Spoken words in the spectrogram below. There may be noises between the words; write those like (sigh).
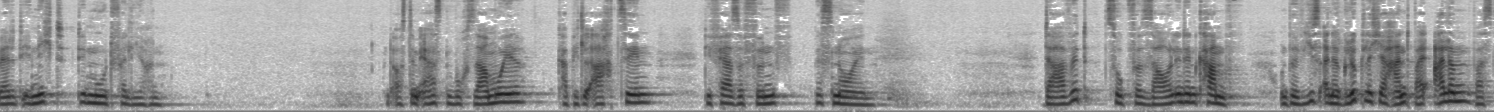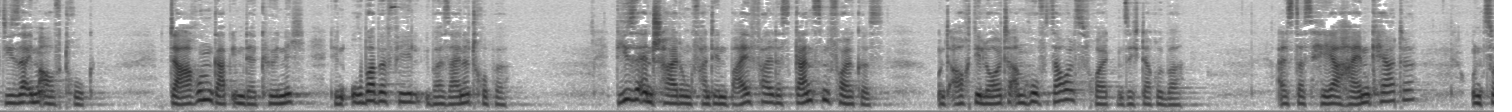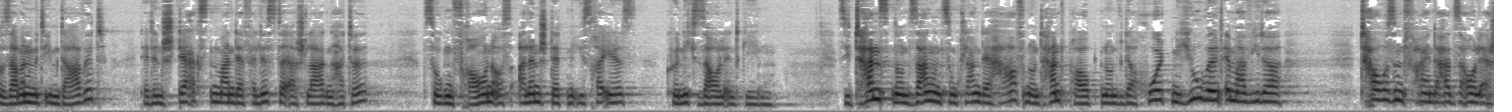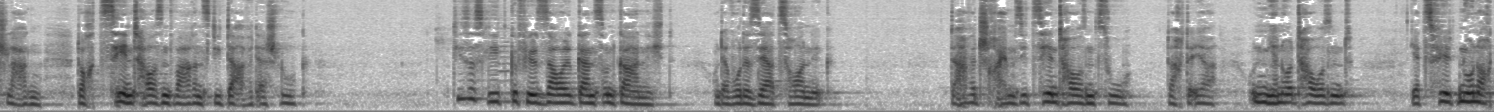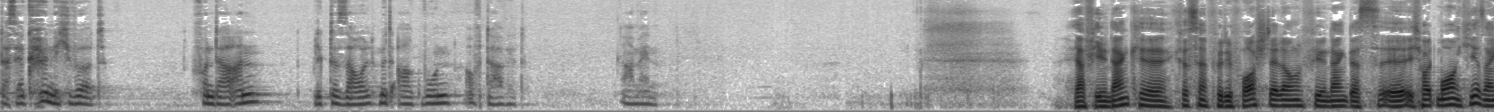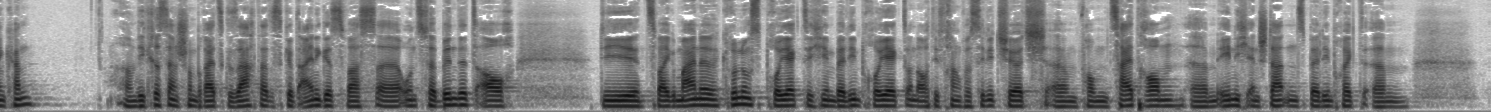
werdet ihr nicht den Mut verlieren. Und aus dem ersten Buch Samuel, Kapitel 18, die Verse 5 bis 9. David zog für Saul in den Kampf und bewies eine glückliche Hand bei allem, was dieser ihm auftrug. Darum gab ihm der König den Oberbefehl über seine Truppe. Diese Entscheidung fand den Beifall des ganzen Volkes, und auch die Leute am Hof Sauls freuten sich darüber. Als das Heer heimkehrte und zusammen mit ihm David, der den stärksten Mann der Philister erschlagen hatte, zogen Frauen aus allen Städten Israels König Saul entgegen. Sie tanzten und sangen zum Klang der Harfen und Handpauken und wiederholten jubelnd immer wieder, Tausend Feinde hat Saul erschlagen, doch zehntausend waren es, die David erschlug. Dieses Lied gefiel Saul ganz und gar nicht, und er wurde sehr zornig. David schreiben sie zehntausend zu, dachte er, und mir nur tausend. Jetzt fehlt nur noch, dass er König wird. Von da an blickte Saul mit Argwohn auf David. Amen. Ja, vielen Dank, äh, Christian, für die Vorstellung. Vielen Dank, dass äh, ich heute Morgen hier sein kann. Wie Christian schon bereits gesagt hat, es gibt einiges, was äh, uns verbindet, auch die zwei Gemeindegründungsprojekte hier im Berlin-Projekt und auch die Frankfurt City Church ähm, vom Zeitraum ähm, ähnlich entstanden. Das Berlin-Projekt ähm,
